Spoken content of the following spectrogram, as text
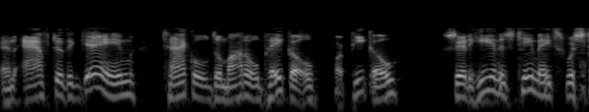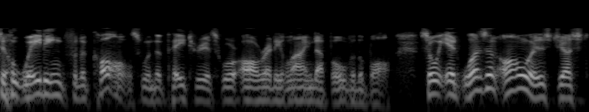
and after the game, tackle Domata Peko, or Peko, said he and his teammates were still waiting for the calls when the Patriots were already lined up over the ball. So it wasn't always just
